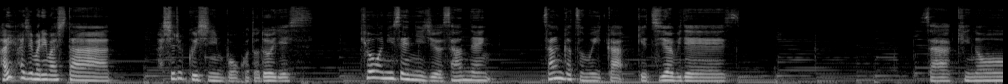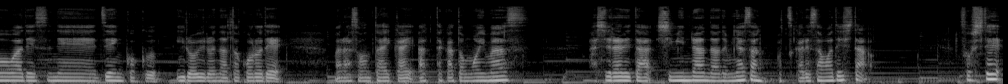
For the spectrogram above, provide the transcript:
はい始まりました。走る食いしん坊ことどいです。今日は2023年3月6日月曜日です。さあ昨日はですね全国いろいろなところでマラソン大会あったかと思います。走られた市民ランナーの皆さんお疲れ様でした。そして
